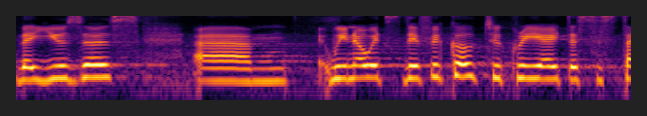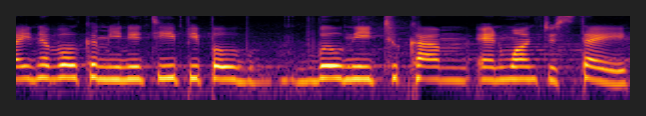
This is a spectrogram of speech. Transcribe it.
the users. Um, we know it's difficult to create a sustainable community. People will need to come and want to stay.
